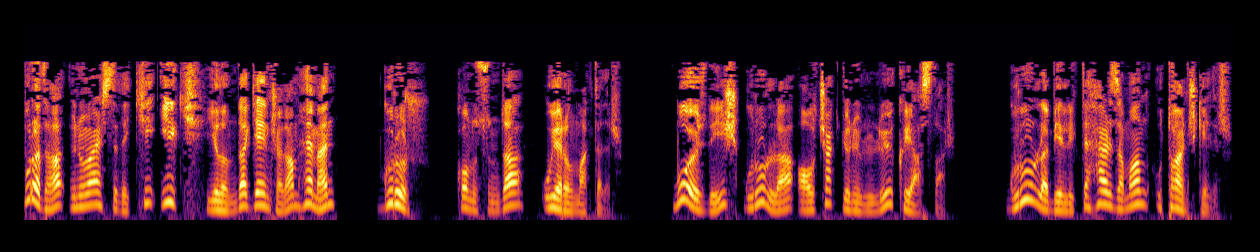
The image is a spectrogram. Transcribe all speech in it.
Burada üniversitedeki ilk yılında genç adam hemen gurur konusunda uyarılmaktadır. Bu özdeyiş gururla alçak gönüllülüğü kıyaslar. Gururla birlikte her zaman utanç gelir.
